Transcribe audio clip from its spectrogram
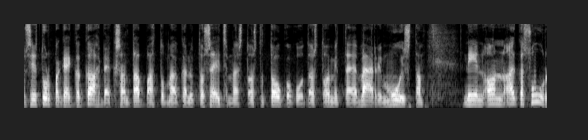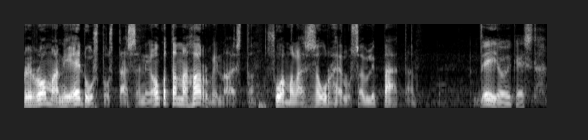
siis turpakeikka kahdeksan tapahtuma, joka nyt on 17. toukokuuta, jos toimittaja väärin muista, niin on aika suuri romani edustus tässä. Niin onko tämä harvinaista suomalaisessa urheilussa ylipäätään? Ei oikeastaan.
